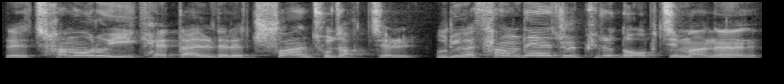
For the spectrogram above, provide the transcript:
네, 참으로 이 개딸들의 추한 조작질, 우리가 상대해줄 필요도 없지만은,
